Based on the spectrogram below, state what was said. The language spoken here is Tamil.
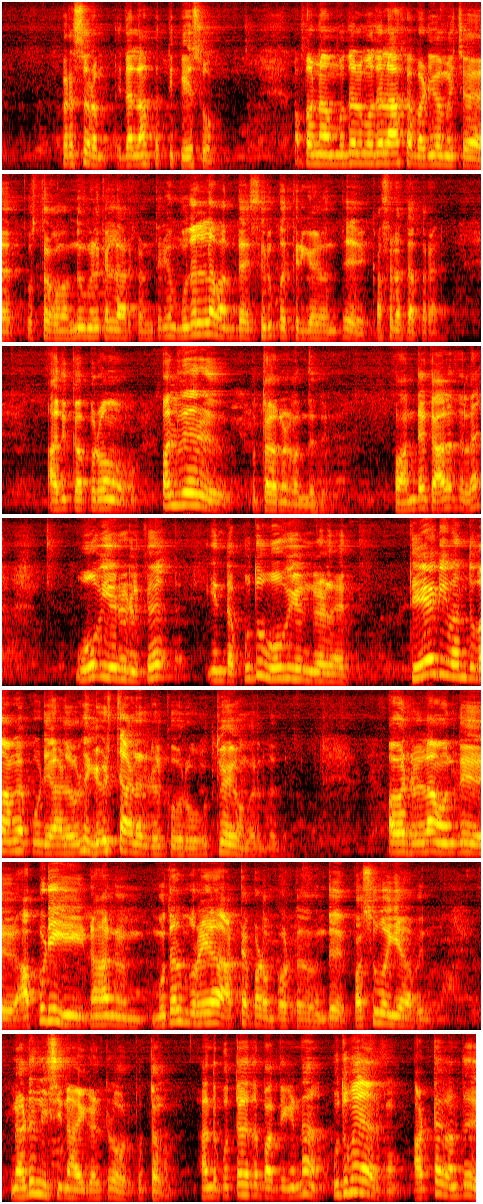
பிரசுரம் இதெல்லாம் பற்றி பேசுவோம். அப்போ நான் முதல் முதலாக வடிவமைச்ச புஸ்தகம் வந்து உங்களுக்கு எல்லாருக்கும் தெரியும். முதல்ல வந்த சிறு பத்திரிகை வந்து கசரத்தப்புற அதுக்கப்புறம் பல்வேறு புத்தகங்கள் வந்தது. இப்போ அந்த காலத்தில் ஓவியர்களுக்கு இந்த புது ஓவியங்களை தேடி வந்து வாங்கக்கூடிய அளவில் எழுத்தாளர்களுக்கு ஒரு உத்வேகம் இருந்தது. அவர்கள்லாம் வந்து அப்படி நான் முதல் முறையாக அட்டைப்படம் போட்டது வந்து பசுவையாவின் நடுநிசி நாய்கள்ன்ற ஒரு புத்தகம். அந்த புத்தகத்தை பார்த்தீங்கன்னா புதுமையாக இருக்கும். அட்டை வந்து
